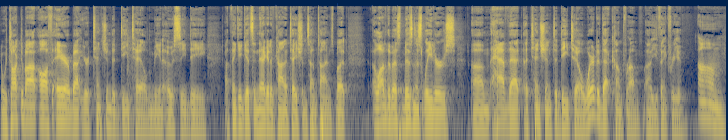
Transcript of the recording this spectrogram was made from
and we talked about off air about your attention to detail and being OCD. I think it gets a negative connotation sometimes, but a lot of the best business leaders um, have that attention to detail. Where did that come from, uh, you think, for you? Um,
